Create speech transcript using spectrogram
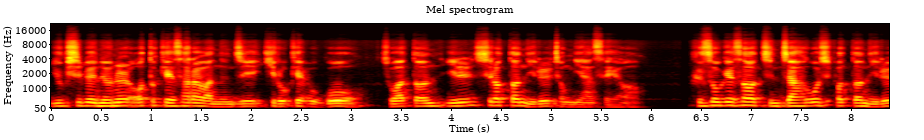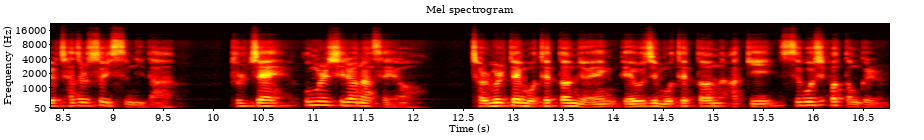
60여 년을 어떻게 살아왔는지 기록해 보고 좋았던 일, 싫었던 일을 정리하세요. 그 속에서 진짜 하고 싶었던 일을 찾을 수 있습니다. 둘째, 꿈을 실현하세요. 젊을 때 못했던 여행, 배우지 못했던 악기, 쓰고 싶었던 글.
